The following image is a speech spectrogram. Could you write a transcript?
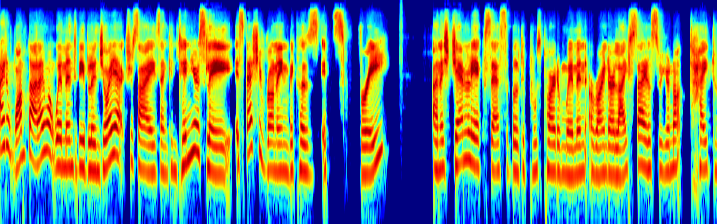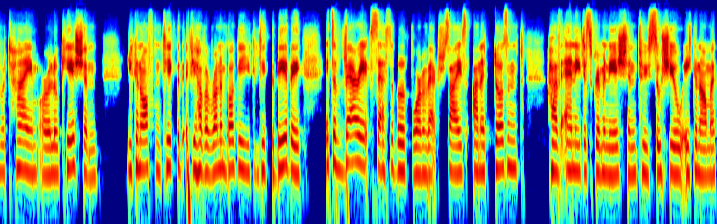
I don't want that. I want women to be able to enjoy exercise and continuously, especially running because it's free and it's generally accessible to postpartum women around our lifestyle. So you're not tied to a time or a location. You can often take the, if you have a running buggy, you can take the baby. It's a very accessible form of exercise and it doesn't have any discrimination to socio-economic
